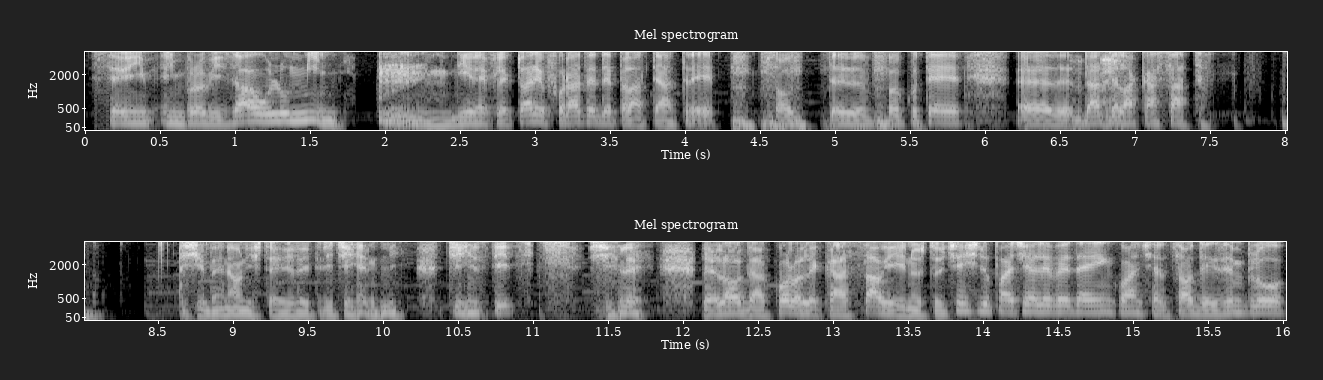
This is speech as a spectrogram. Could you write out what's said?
se improvizau lumini din reflectoare furate de pe la teatre sau uh, făcute, uh, date la casat și veneau niște electricieni cinstiți și le, le luau de acolo, le casau ei nu știu ce și după aceea le vedeai în concert. Sau, de exemplu,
